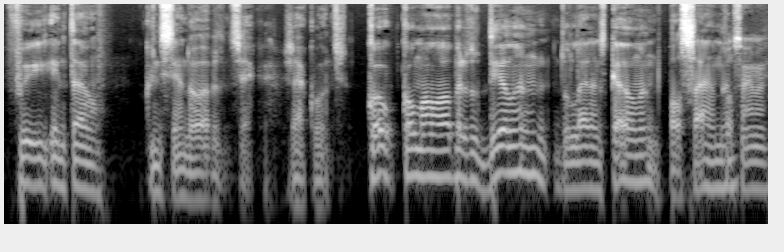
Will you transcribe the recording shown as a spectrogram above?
fui então conhecendo a obra de Zeca, já contos. Co- Como a obra do Dylan, do Leonard Cohen, do Paul Simon, Paul Simon.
